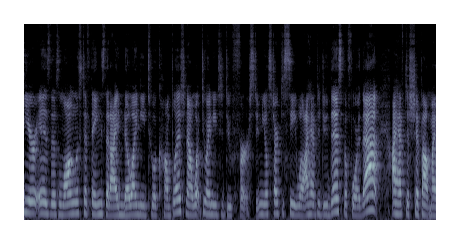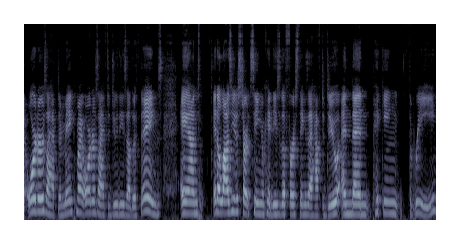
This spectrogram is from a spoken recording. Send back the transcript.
here is this long list of things that I know I need to accomplish. Now, what do I need to do first? And you'll start to see, well, I have to do this before that. I have to ship out my orders. I have to make my orders. I have to do these other things. And it allows you to start seeing, okay, these are the first things I have to do. And then picking three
